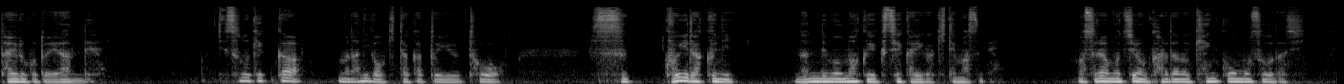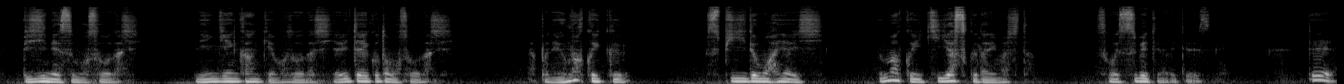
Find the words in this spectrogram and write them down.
頼ることを選んで、その結果、まあ、何が起きたかというと、すっごい楽に何でもうまくいく世界が来てますね。まあ、それはもちろん体の健康もそうだし、ビジネスもそうだし、人間関係もそうだし、やりたいこともそうだし、やっぱね、うまくいくスピードも速いし、うまくいきやすくなりました。すごい全てにおいてですね。で、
